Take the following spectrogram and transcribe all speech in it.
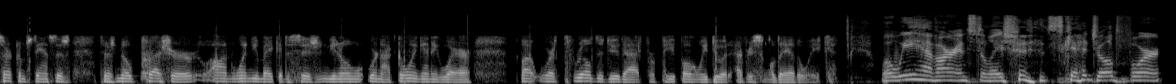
circumstances, there's no pressure on when you make a decision. You know we're not going anywhere, but we're thrilled to do that for people, and we do it every single day of the week. Well, we have our installation scheduled for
